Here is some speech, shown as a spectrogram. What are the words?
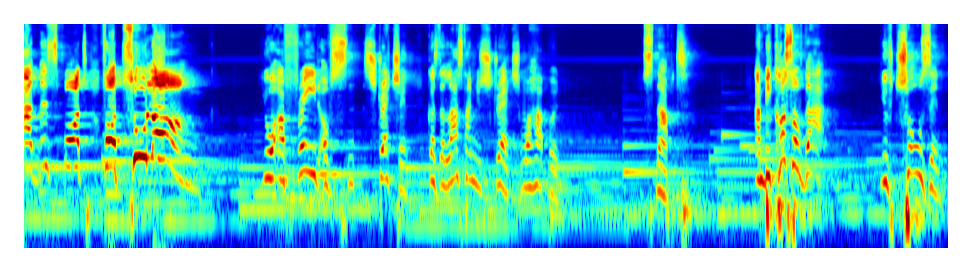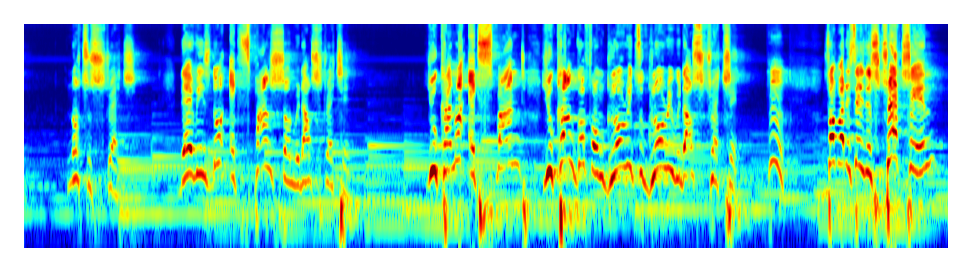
at this spot for too long. You are afraid of stretching because the last time you stretched, what happened? You snapped. And because of that, you've chosen not to stretch. There is no expansion without stretching. You cannot expand. You can't go from glory to glory without stretching. Hmm. Somebody says the stretching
